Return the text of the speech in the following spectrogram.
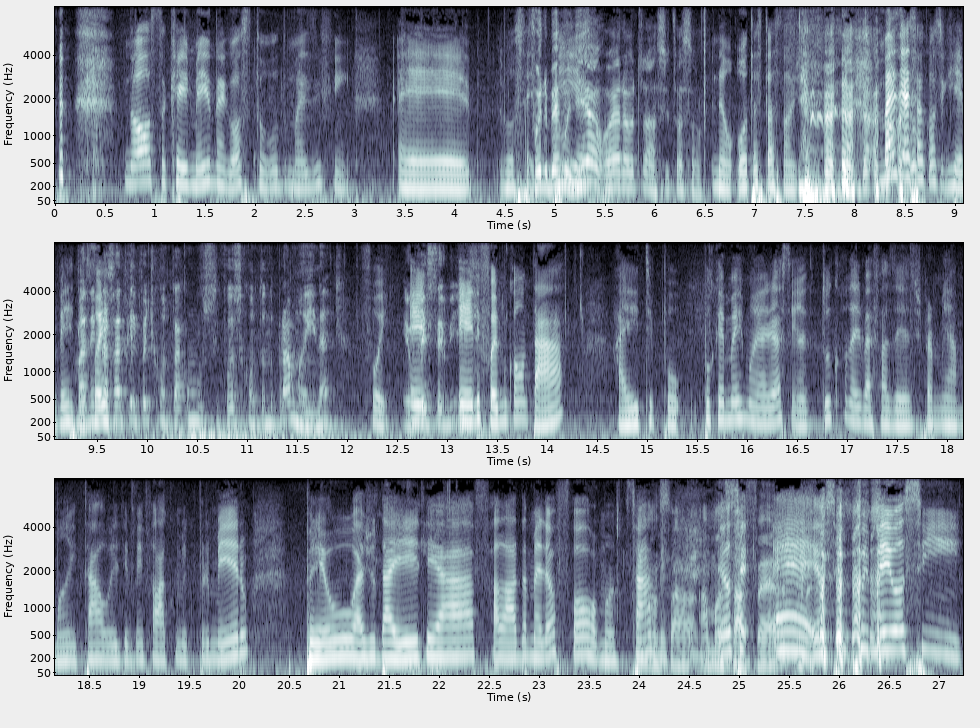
Nossa, queimei o negócio todo, mas enfim. É, você Foi no mesmo dia ou era outra situação? Não, outra situação já. mas essa eu consegui reverter. Mas é foi, engraçado que ele foi te contar como se fosse contando pra mãe, né? foi. Eu ele, percebi isso. ele foi me contar. Aí, tipo, porque meu irmão, ele é assim, tudo quando ele vai fazer pra minha mãe e tal, ele vem falar comigo primeiro pra eu ajudar ele a falar da melhor forma, sabe? Amansar, Eu amansar se- a fera. É, eu sempre fui meio assim,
